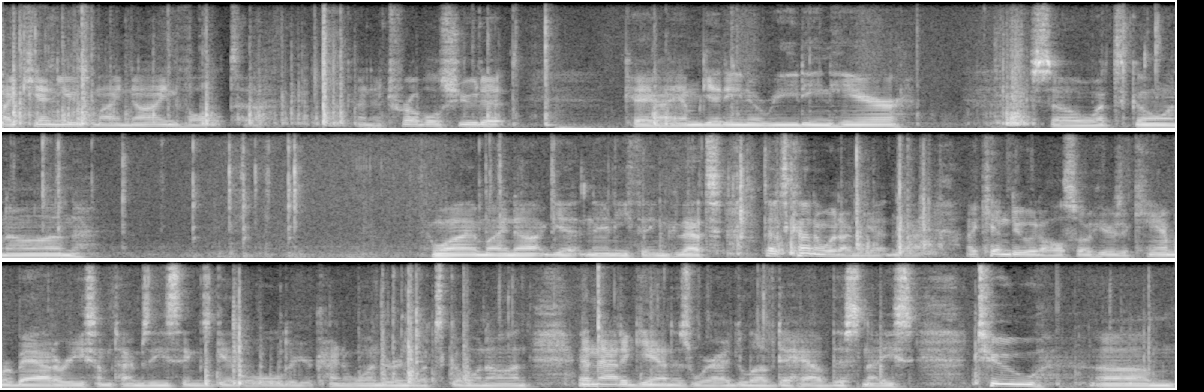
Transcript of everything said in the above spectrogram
I can use my 9 volt to kind of troubleshoot it. Okay, I am getting a reading here. So what's going on? Why am I not getting anything? That's that's kind of what I'm getting at. I can do it also. Here's a camera battery. Sometimes these things get old or you're kind of wondering what's going on. And that again is where I'd love to have this nice two, um,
